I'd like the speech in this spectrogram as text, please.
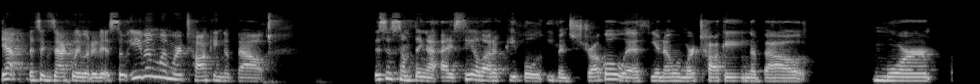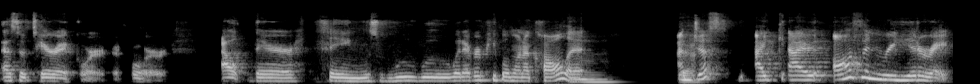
Yeah, that's exactly what it is. So even when we're talking about this is something I see a lot of people even struggle with, you know, when we're talking about more esoteric or or out there things, woo woo, whatever people want to call it. Mm, yeah. I'm just I I often reiterate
